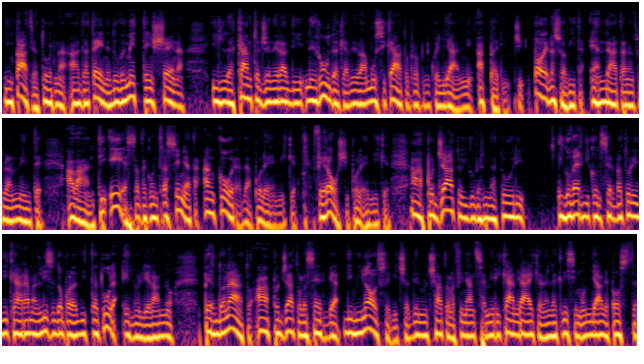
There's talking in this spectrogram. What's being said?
in, patria, torna ad Atene dove mette in scena il canto generale di Neruda che aveva musicato proprio in quegli anni a Parigi. Poi la sua vita è andata naturalmente avanti e è stata contrassegnata ancora da polemiche, feroci polemiche. Ha appoggiato i governatori i governi conservatori di Karamanlis dopo la dittatura e non gliel'hanno perdonato, ha appoggiato la Serbia di Milosevic, ha denunciato la finanza americana ebraica nella crisi mondiale post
